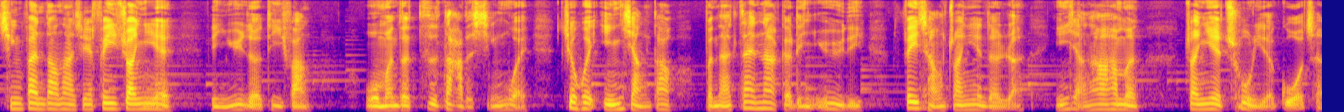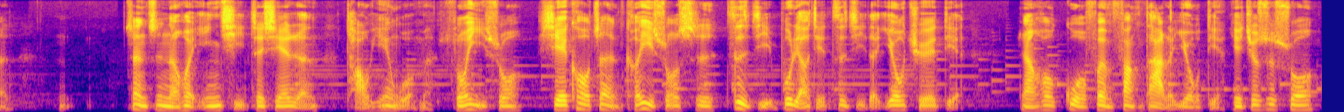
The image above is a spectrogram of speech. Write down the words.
侵犯到那些非专业领域的地方，我们的自大的行为就会影响到本来在那个领域里非常专业的人，影响到他们专业处理的过程，甚至呢会引起这些人讨厌我们。所以说，斜扣症可以说是自己不了解自己的优缺点，然后过分放大了优点。也就是说，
